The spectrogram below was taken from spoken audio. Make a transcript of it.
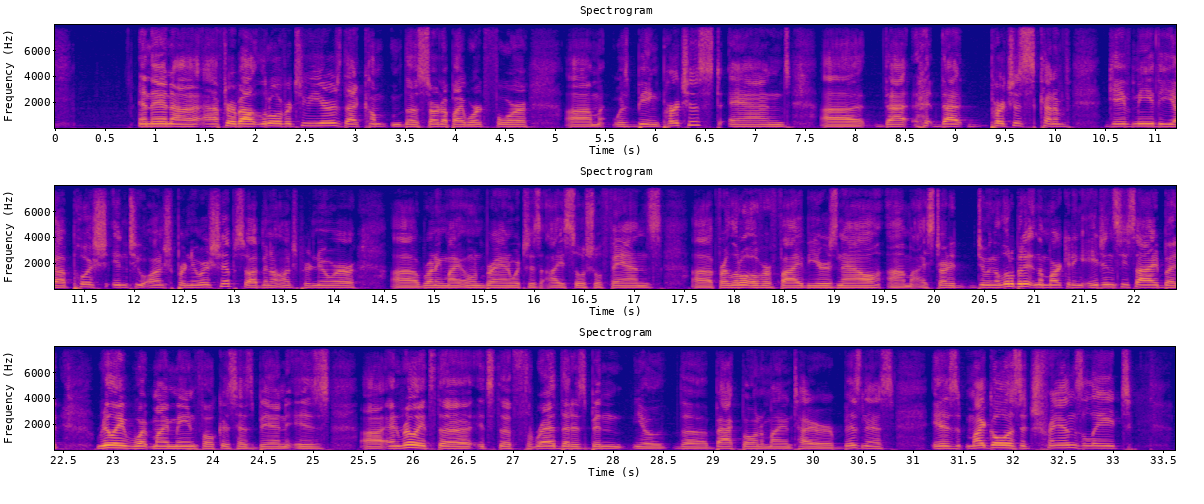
And then uh, after about a little over two years, that com- the startup I worked for um, was being purchased, and uh, that that purchase kind of gave me the uh, push into entrepreneurship. So I've been an entrepreneur uh, running my own brand, which is iSocialFanz, uh, for a little over five years now. Um, I started doing a little bit in the marketing agency side, but really what my main focus has been is, uh, and really it's the it's the thread that has been you know the backbone of my entire business. Is my goal is to translate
